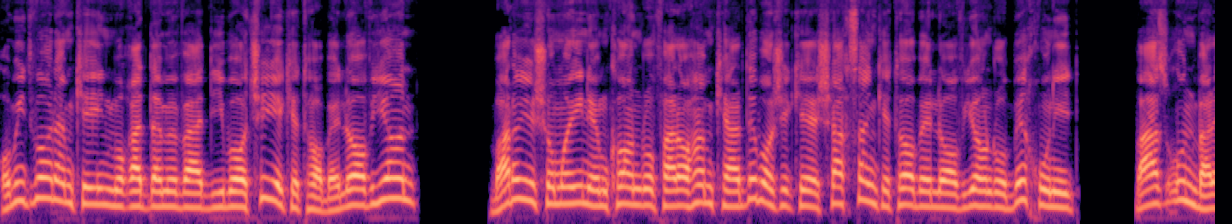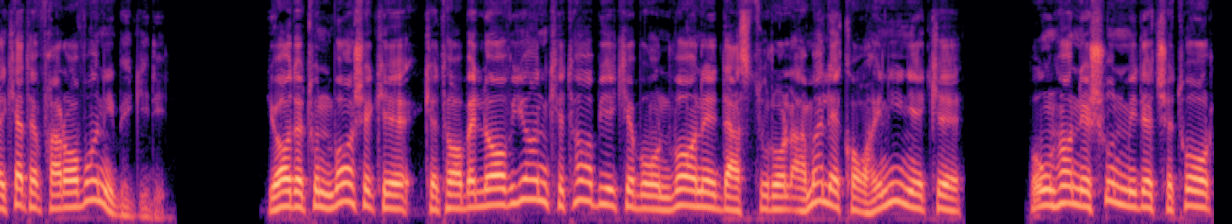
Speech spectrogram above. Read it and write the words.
امیدوارم که این مقدمه و دیباچه کتاب لاویان برای شما این امکان رو فراهم کرده باشه که شخصا کتاب لاویان رو بخونید و از اون برکت فراوانی بگیرید. یادتون باشه که کتاب لاویان کتابیه که به عنوان دستورالعمل کاهنینه که به اونها نشون میده چطور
